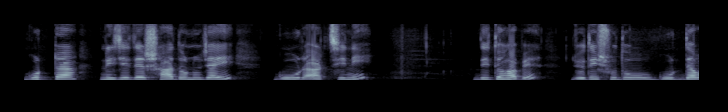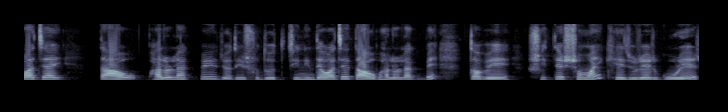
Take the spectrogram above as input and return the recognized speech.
গুড়টা নিজেদের স্বাদ অনুযায়ী গুড় আর চিনি দিতে হবে। যদি শুধু গুড় দেওয়া যায় তাও ভালো লাগবে, যদি শুধু চিনি দেওয়া যায় তাও ভালো লাগবে। তবে শীতের সময় খেজুরের গুড়ের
